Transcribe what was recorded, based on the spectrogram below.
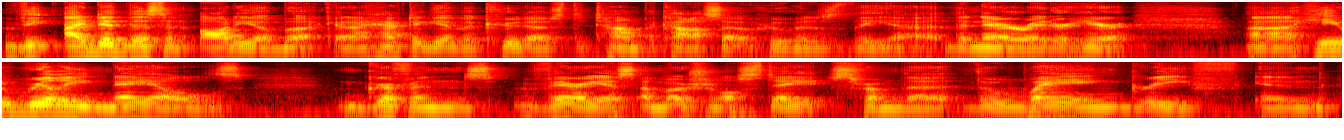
the I did this in audiobook and I have to give a kudos to Tom Picasso who was the uh, the narrator here. Uh, he really nails Griffin's various emotional states from the the weighing grief in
